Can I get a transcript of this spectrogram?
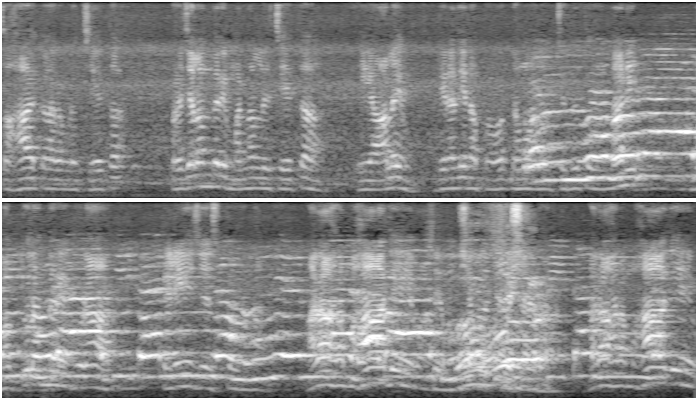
సహకారముల చేత ప్రజలందరి మన్నల చేత ఈ ఆలయం దినదిన ప్రవర్ధమానం చెందుతూ ఉందని భక్తులందరికీ కూడా తెలియజేస్తూ ఉన్నాం హరహర మహాదేవ. హరహర మహాదేవ.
